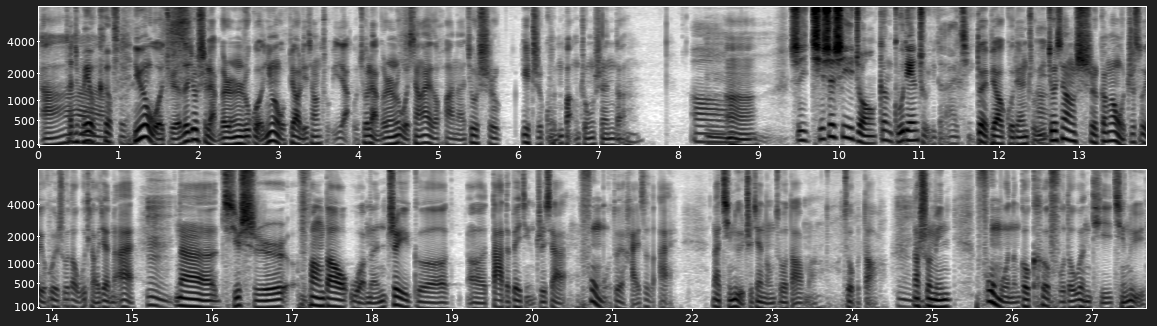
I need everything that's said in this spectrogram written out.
啊，它就没有克服了。因为我觉得就是两个人如果，因为我比较理想主义啊，我觉得两个人如果相爱的话呢，就是一直捆绑终身的。哦，嗯，是其实是一种更古典主义的爱情。对，比较古典主义，嗯就像是刚刚我之所以会说到无条件的爱，嗯那其实放到我们这个呃大的背景之下，父母对孩子的爱，那情侣之间能做到吗？做不到。嗯，那说明父母能够克服的问题，情侣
